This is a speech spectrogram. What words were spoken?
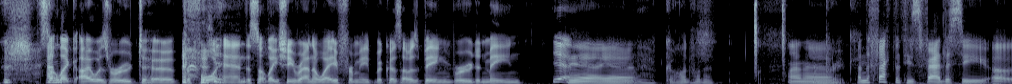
It's not like I was rude to her beforehand. It's not like she ran away from me because I was being rude and mean. Yeah. Yeah, yeah. Oh God, what a I know. prick. And the fact that his fantasy, uh,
